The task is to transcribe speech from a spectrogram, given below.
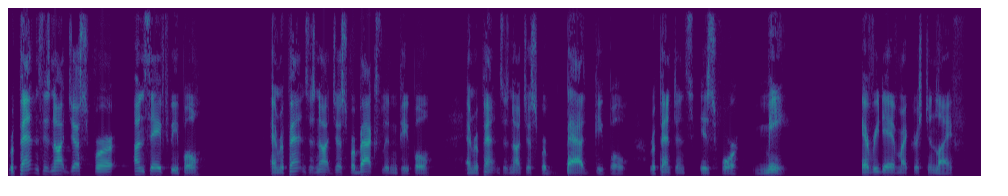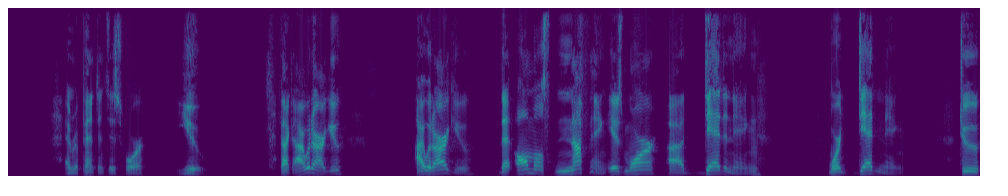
repentance is not just for unsaved people, and repentance is not just for backslidden people, and repentance is not just for bad people. Repentance is for me every day of my Christian life and repentance is for you. In fact, I would argue, I would argue that almost nothing is more uh, deadening, more deadening to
